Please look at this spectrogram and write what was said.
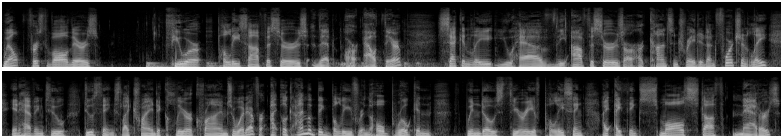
Well, first of all, there's fewer police officers that are out there. Secondly, you have the officers are, are, concentrated, unfortunately, in having to do things like trying to clear crimes or whatever. I, look, I'm a big believer in the whole broken windows theory of policing. I, I think small stuff matters.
